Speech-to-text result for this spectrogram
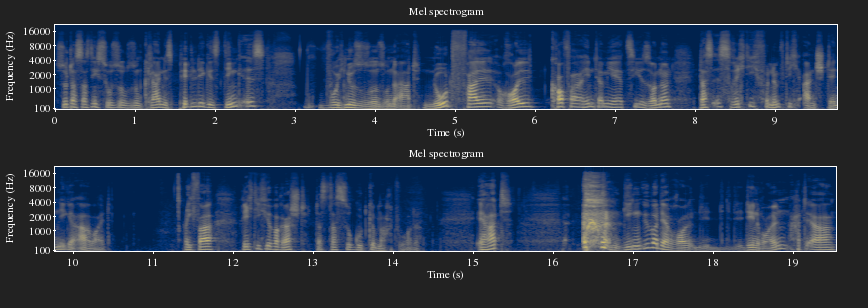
sodass das nicht so, so, so ein kleines piddeliges Ding ist, wo ich nur so, so eine Art Notfallrollkoffer hinter mir herziehe, sondern das ist richtig vernünftig anständige Arbeit. Ich war richtig überrascht, dass das so gut gemacht wurde. Er hat gegenüber der Roll den Rollen hat er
